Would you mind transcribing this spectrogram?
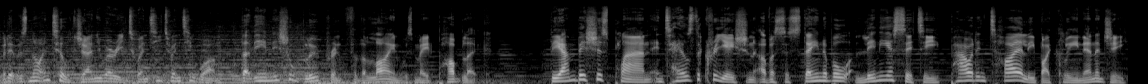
But it was not until January 2021 that the initial blueprint for the line was made public. The ambitious plan entails the creation of a sustainable, linear city powered entirely by clean energy.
